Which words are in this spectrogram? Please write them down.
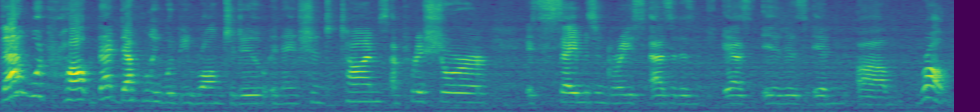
that would prob that definitely would be wrong to do in ancient times. I'm pretty sure it's the same as in Greece as it is as it is in um, Rome.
